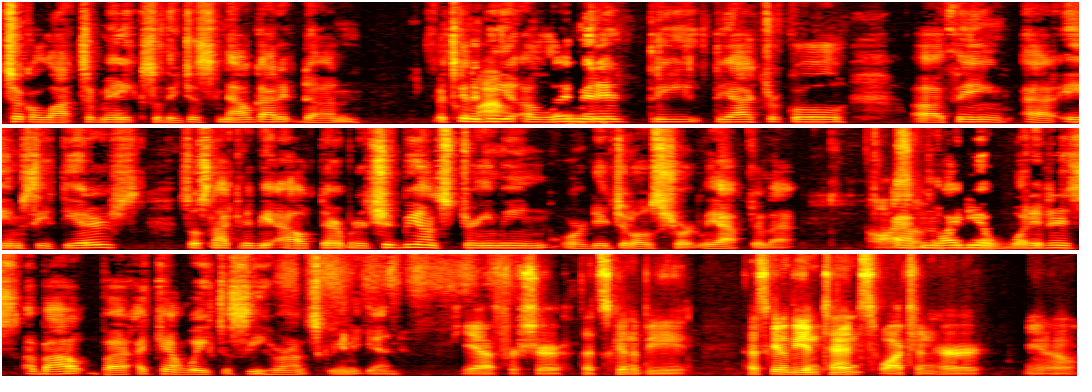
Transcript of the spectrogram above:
took a lot to make. So they just now got it done. It's going to be a limited the theatrical uh, thing at AMC theaters. So it's not going to be out there, but it should be on streaming or digital shortly after that. I have no idea what it is about, but I can't wait to see her on screen again. yeah for sure that's gonna be that's gonna be intense watching her you know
